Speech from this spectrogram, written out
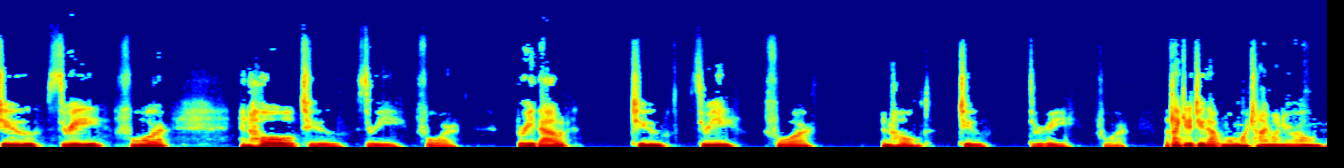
two, three, four, and hold two, three, four. Breathe out two, three, four, and hold two, three, four. I'd like you to do that one more time on your own.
